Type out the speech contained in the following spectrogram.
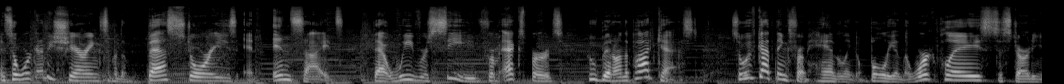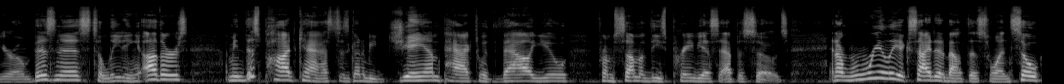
and so we're going to be sharing some of the best stories and insights that we've received from experts who've been on the podcast. So we've got things from handling a bully in the workplace to starting your own business to leading others. I mean, this podcast is going to be jam packed with value from some of these previous episodes. And I'm really excited about this one. So,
